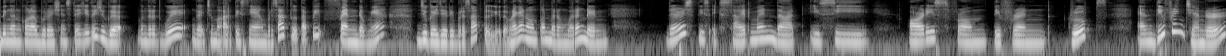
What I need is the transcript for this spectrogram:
dengan collaboration stage itu juga menurut gue nggak cuma artisnya yang bersatu tapi fandomnya juga jadi bersatu gitu. Mereka nonton bareng-bareng dan there's this excitement that you see artists from different groups and different gender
